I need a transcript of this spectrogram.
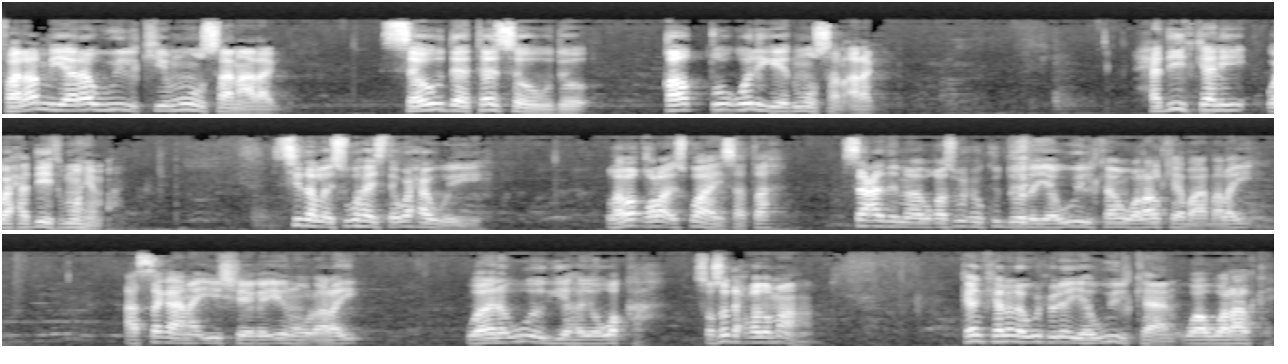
Falam yara wiilkii muusan arag sawdata sawdo qatu weligeed muusan arag. Xadiidkani waa xadiid muhiim ah. Sida la isugu haysta waxaa weeye laba qolaa isku haysata. Sacad ibnu abuqaas wuxuu ku doodayaa wiilkan walaalkee baa dhalay. Asagaana ii sheegay inuu dhalay waana u egyahayo waka soo saddex qodo ma aha kan kalena wuxuu leeyahay wiilkan waa walaalkay.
